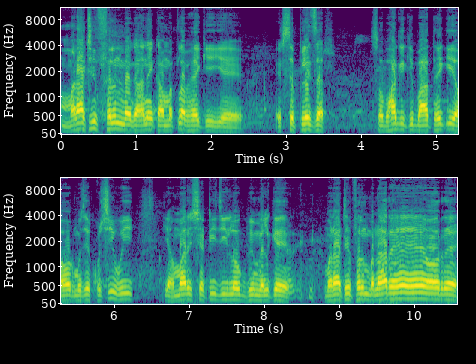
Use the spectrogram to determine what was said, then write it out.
मराठी फ़िल्म में गाने का मतलब है कि ये इट्स ए प्लेजर सौभाग्य की बात है कि और मुझे खुशी हुई कि हमारे शेट्टी जी लोग भी मिलके मराठी फ़िल्म बना रहे हैं और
